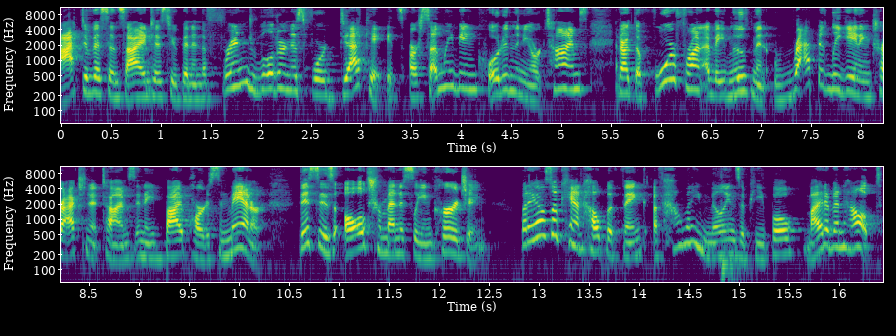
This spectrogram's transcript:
Activists and scientists who've been in the fringe wilderness for decades are suddenly being quoted in the New York Times and are at the forefront of a movement rapidly gaining traction at times in a bipartisan manner. This is all tremendously encouraging. But I also can't help but think of how many millions of people might have been helped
